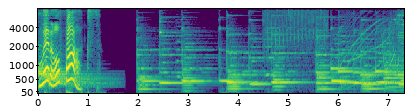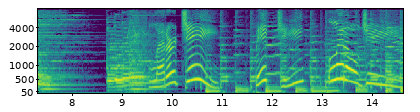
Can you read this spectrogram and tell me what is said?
Little fox. Letter G. Big G, little g.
